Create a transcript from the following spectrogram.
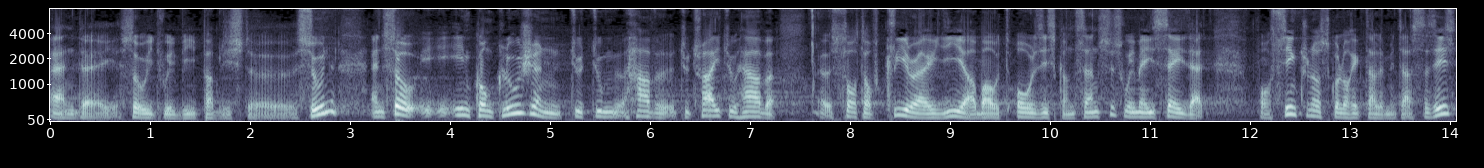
and uh, so it will be published uh, soon. And so, in conclusion, to, to, have, to try to have a, a sort of clear idea about all this consensus, we may say that for synchronous colorectal metastasis,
